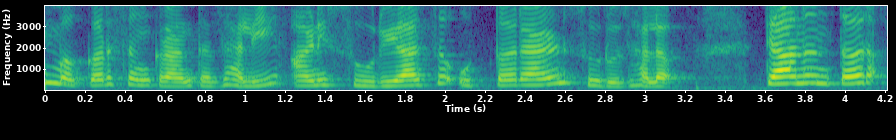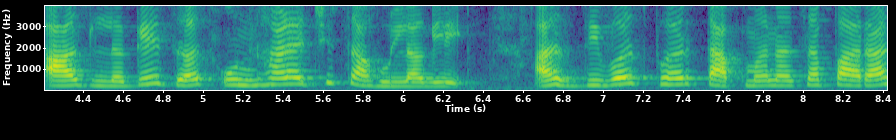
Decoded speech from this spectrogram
मकर संक्रांत झाली आणि सूर्याचं उत्तरायण सुरू झालं. त्यानंतर आज लगेचच उन्हाळ्याची चाहूल लागली. आज दिवसभर तापमानाचा पारा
